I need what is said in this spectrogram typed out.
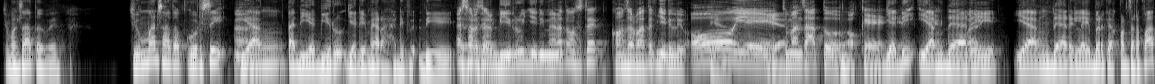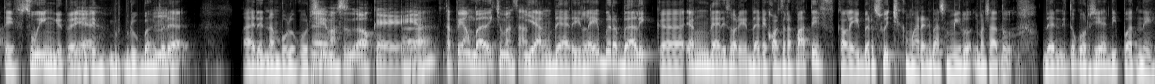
Cuman satu, Ben. Cuman satu kursi Ah. yang tadinya biru jadi merah di, di Eh sorry, sorry, biru jadi merah tuh maksudnya konservatif jadi liberal. Oh iya, iya, Iya. cuman satu. Oke. Jadi Iya, yang iya, dari yang dari Labour ke konservatif swing gitu ya, Iya. jadi berubah itu ada ada 60 baik. kursi. Eh, maksud oke. iya. Ah. Tapi yang balik cuman satu. Yang dari Labour balik ke yang dari sorry dari konservatif ke Labour switch kemarin pas pemilu cuma satu dan itu kursinya di nih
